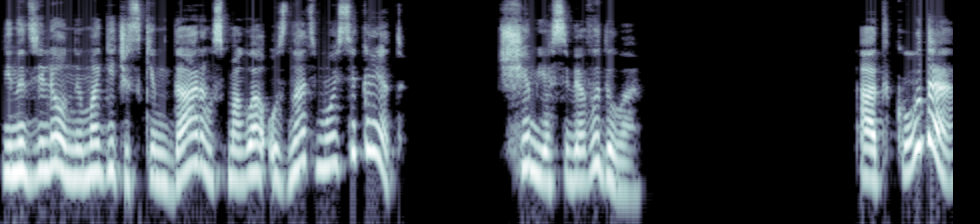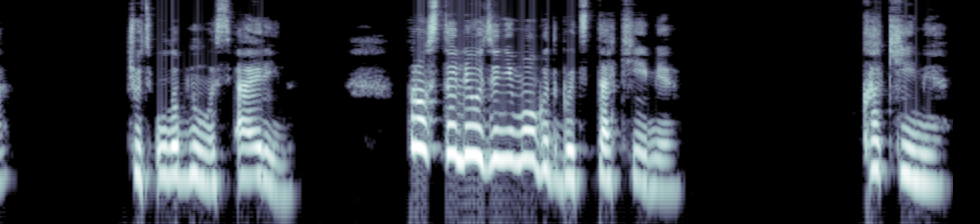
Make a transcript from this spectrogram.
не наделенная магическим даром, смогла узнать мой секрет. Чем я себя выдала? «Откуда?» – чуть улыбнулась Айрин. «Просто люди не могут быть такими». «Какими?»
